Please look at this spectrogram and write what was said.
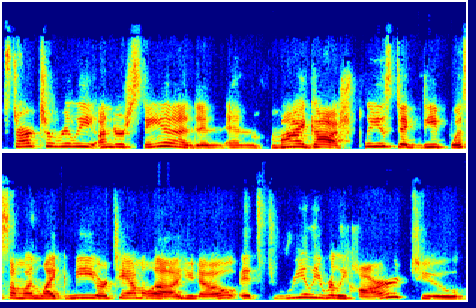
start to really understand and and my gosh please dig deep with someone like me or tamala you know it's really really hard to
